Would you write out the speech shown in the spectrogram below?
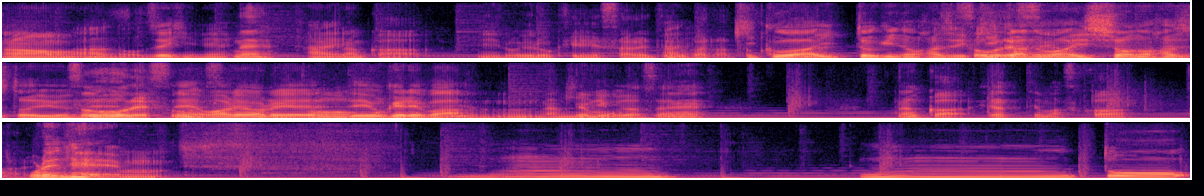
ああのぜひね。あね、はい。なんかいろいろ経営されてる方とか、聞くは一時の恥聞かぬは一生の恥というそうですね、我々でよければ聞いてください、ね。なんかやってますか？俺ねうん。うーんうーんと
